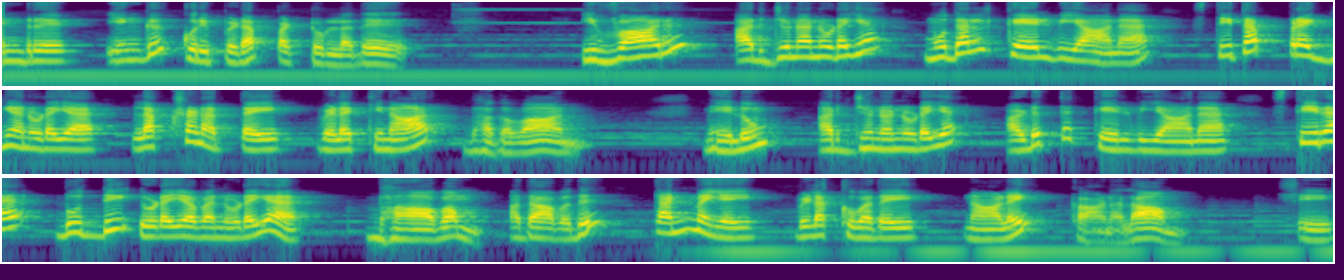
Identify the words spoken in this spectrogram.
என்று இங்கு குறிப்பிடப்பட்டுள்ளது. இவ்வாறு அர்ஜுனனுடைய முதல் கேள்வியான ஸ்திதப்பிரஜனுடைய லக்ஷணத்தை விளக்கினார் பகவான். மேலும் அர்ஜுனனுடைய அடுத்த கேள்வியான ஸ்திர புத்தியுடையவனுடைய பாவம் அதாவது தன்மையை விளக்குவதை நாளை காணலாம். ஸ்ரீ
